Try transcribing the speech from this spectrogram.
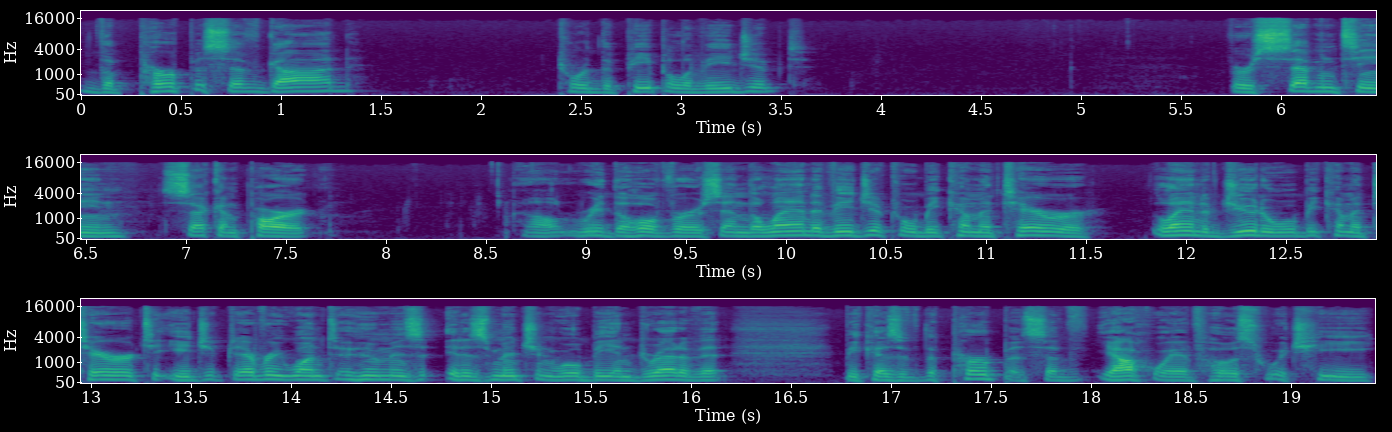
the purpose of God toward the people of Egypt. Verse 17, second part, I'll read the whole verse. And the land of Egypt will become a terror. The land of Judah will become a terror to Egypt. Everyone to whom it is mentioned will be in dread of it because of the purpose of Yahweh of hosts, which he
